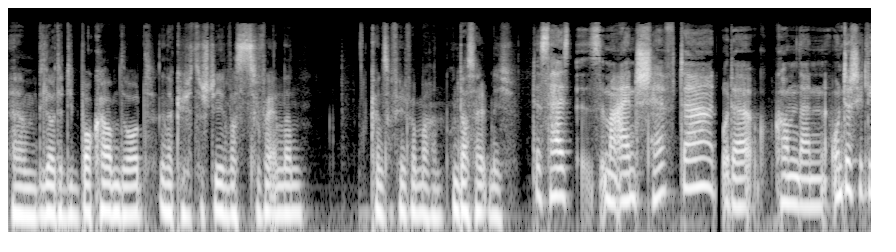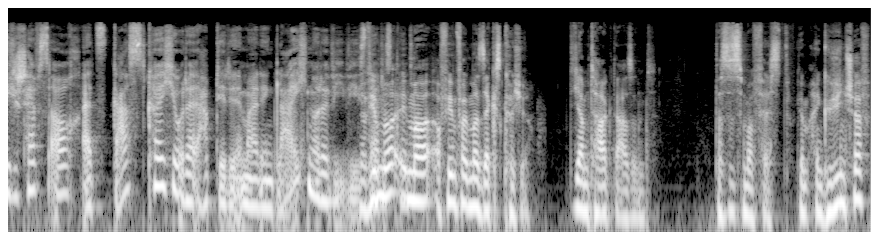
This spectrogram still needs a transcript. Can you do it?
Ähm, die Leute, die Bock haben, dort in der Küche zu stehen, was zu verändern, können es auf jeden Fall machen. Und das halt nicht. Das heißt, ist immer ein Chef da oder kommen dann unterschiedliche Chefs auch als Gastköche oder habt ihr den immer den gleichen oder wie, wie ist ja, Wir haben immer, auf jeden Fall immer sechs Köche, die am Tag da sind. Das ist immer fest. Wir haben einen Küchenchef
